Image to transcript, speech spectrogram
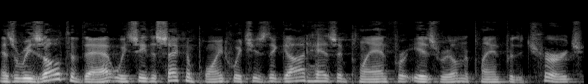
As a result of that, we see the second point, which is that God has a plan for Israel and a plan for the church.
